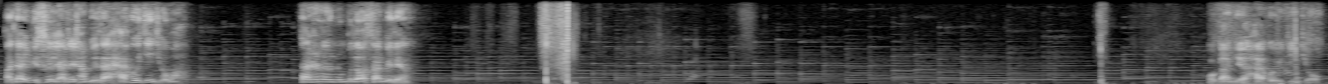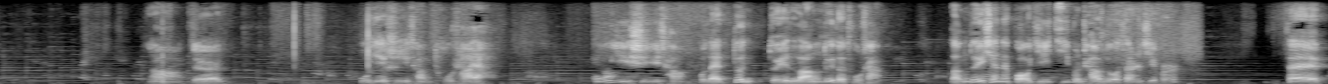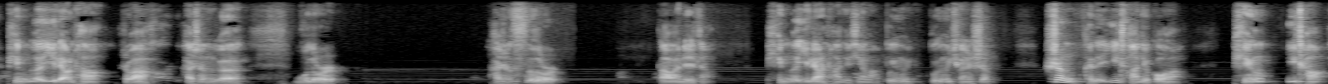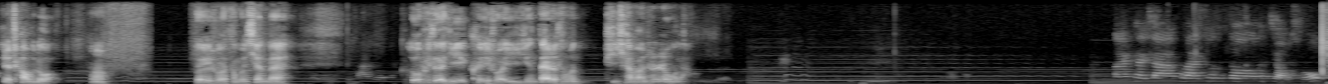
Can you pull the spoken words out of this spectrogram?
大家预测一下这场比赛还会进球吗？三十分钟不到，三比零。我感觉还会有进球啊！这估计是一场屠杀呀，估计是一场布莱顿对狼队的屠杀。狼队现在保级基本差不多三十七分，再平个一两场是吧？还剩个五轮，还剩四轮，打完这场，平个一两场就行了，不用不用全胜，胜肯定一场就够了，平一场也差不多啊。所以说他们现在洛佩特吉可以说已经带着他们提前完成任务了。来看一下克莱顿的角球，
